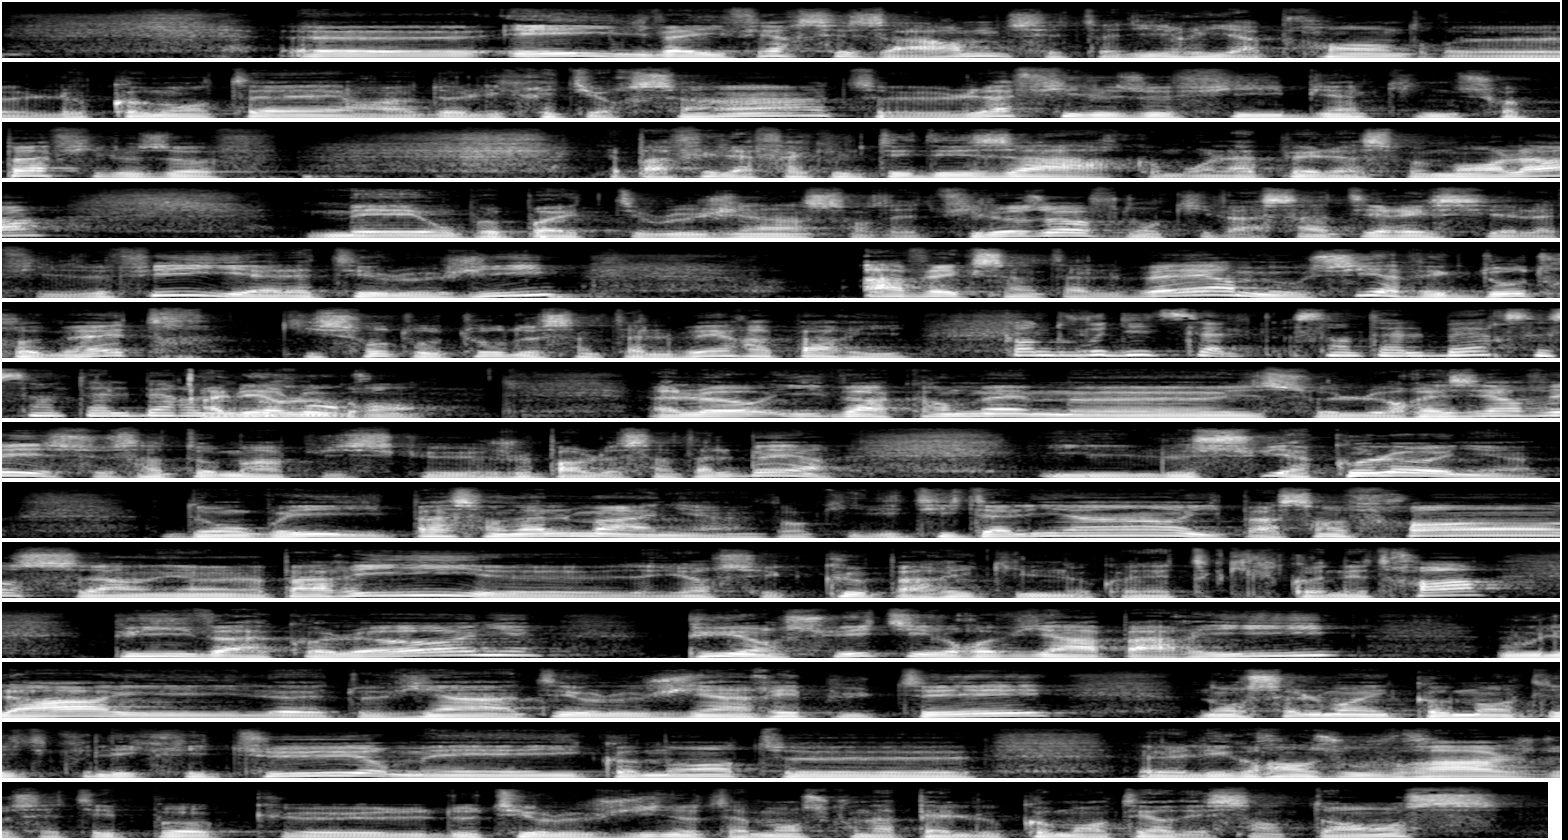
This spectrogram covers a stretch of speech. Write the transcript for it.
Euh, et il va y faire ses armes, c'est-à-dire y apprendre euh, le commentaire de l'écriture sainte, euh, la philosophie, bien qu'il ne soit pas philosophe. Il n'a pas fait la faculté des arts, comme on l'appelle à ce moment-là, mais on ne peut pas être théologien sans être philosophe, donc il va s'intéresser à la philosophie et à la théologie avec Saint-Albert, mais aussi avec d'autres maîtres qui sont autour de Saint-Albert à Paris. Quand vous dites Saint-Albert, c'est Saint-Albert le, Albert le Grand. Alors, il va quand même euh, se le réserver, ce Saint-Thomas, puisque je parle de Saint-Albert. Il le suit à Cologne. Donc, vous voyez, il passe en Allemagne. Donc, il est italien, il passe en France, à, Paris. Euh, d'ailleurs, c'est que Paris qu'il qu'il connaîtra. Puis, il va à Cologne. Puis ensuite, il revient à Paris où là, il devient un théologien réputé. Non seulement il commente l'écriture, mais il commente euh, euh, les grands ouvrages de cette époque euh, de théologie, notamment ce qu'on appelle le commentaire des sentences.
